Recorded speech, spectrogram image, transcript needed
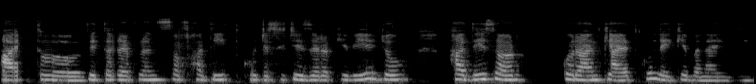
آیت وتھ ریفرنس آف حدیث کچھ ایسی چیزیں رکھی ہوئی ہے جو حدیث اور قرآن کی آیت کو لے کے بنائی ہوئی ہے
